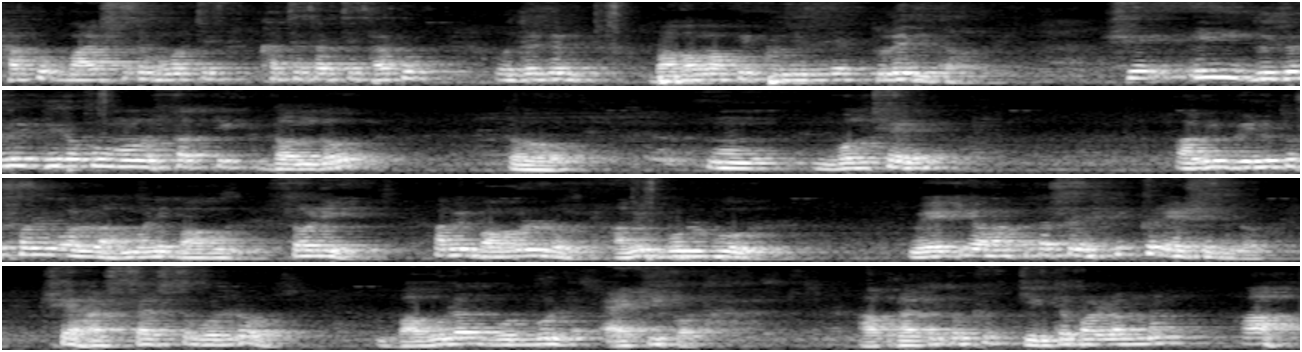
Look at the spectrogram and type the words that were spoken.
ঠাকুর, মায়ের সাথে ঘুমাচ্ছে, খাচ্ছে খাচ্ছে থাকুক ওদেরকে বাবা মাকে খুঁজে খুঁজে তুলে দিতে হবে। সে এই দুজনের দুই রকম মনস্তাত্ত্বিক দ্বন্দ্ব। তো বলছে, আমি বিনীত স্বরে বললাম মানে বাবুল সরি আমি বাবুল নই, আমি বুলবুল। মেয়েটি আমার কথা শুনে ঠিক করে এসে দিল। সে হাসতে হাসতে বলল বাবুল আর বুলবুল একই কথা। আপনাকে তো ঠিক চিনতে পারলাম না। আহ,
